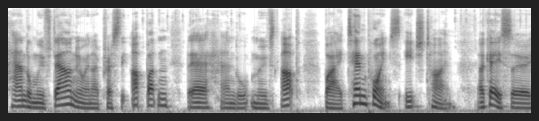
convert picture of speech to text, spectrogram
handle moves down, and when I press the up button, the handle moves up by 10 points each time. Okay, so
